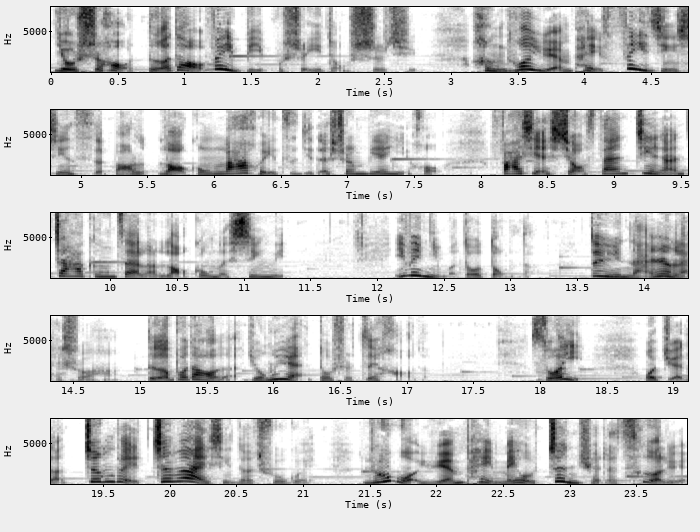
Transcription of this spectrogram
有时候得到未必不是一种失去。很多原配费尽心思把老公拉回自己的身边以后，发现小三竟然扎根在了老公的心里。因为你们都懂的，对于男人来说，哈，得不到的永远都是最好的。所以，我觉得针对真爱型的出轨，如果原配没有正确的策略，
